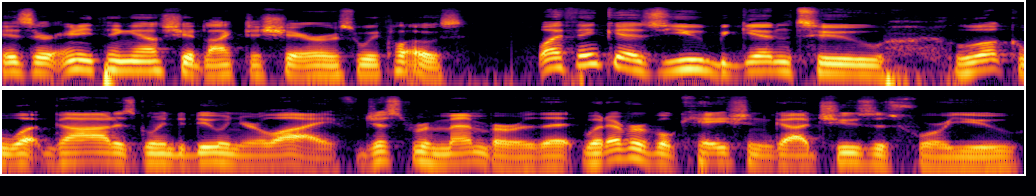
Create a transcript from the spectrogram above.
Is there anything else you'd like to share as we close? Well, I think as you begin to look what God is going to do in your life, just remember that whatever vocation God chooses for you,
